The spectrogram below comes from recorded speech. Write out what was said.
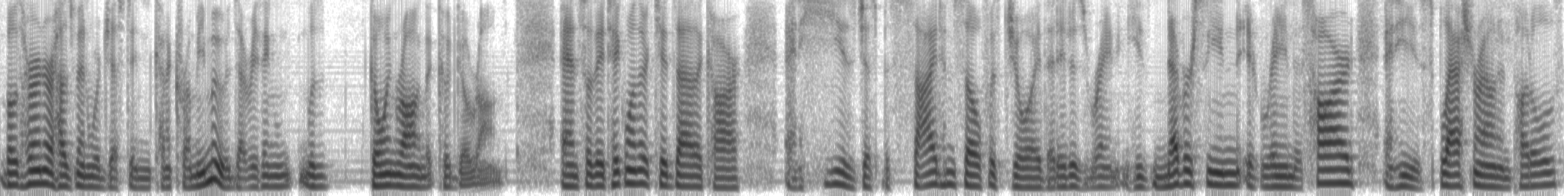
both her and her husband were just in kind of crummy moods. Everything was going wrong that could go wrong. And so they take one of their kids out of the car, and he is just beside himself with joy that it is raining. He's never seen it rain this hard, and he is splashing around in puddles.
